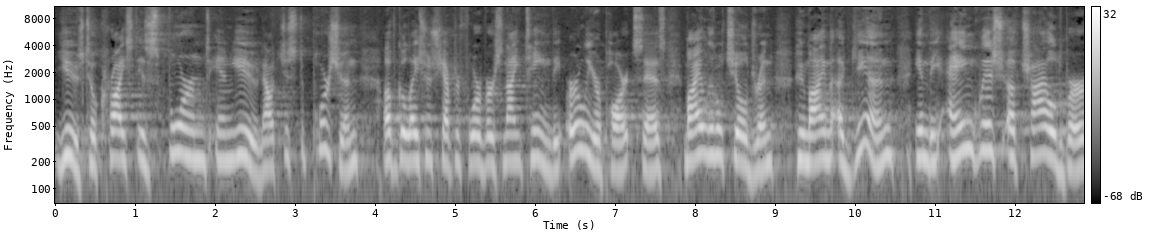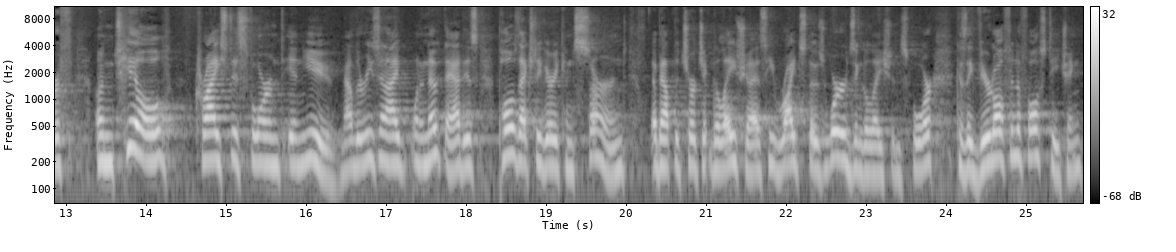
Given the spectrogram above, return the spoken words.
used till Christ is formed in you. Now, it's just a portion of Galatians chapter 4, verse 19. The earlier part says, My little children, whom I'm again in the anguish of childbirth until Christ is formed in you. Now, the reason I want to note that is Paul's actually very concerned about the church at Galatia as he writes those words in Galatians 4 because they veered off into false teaching.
